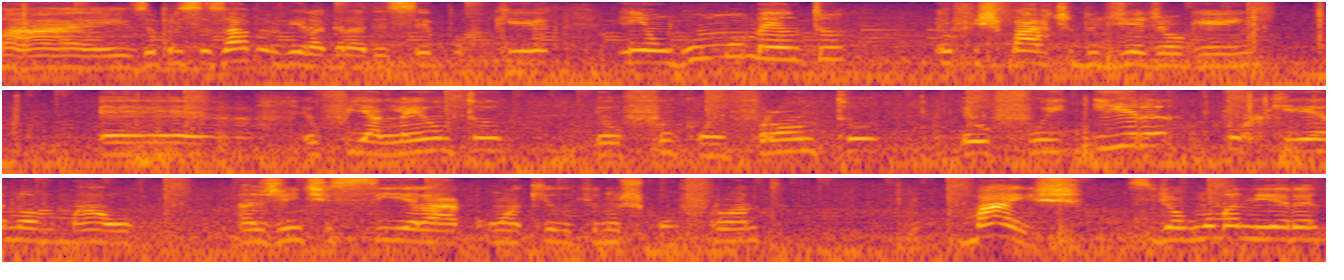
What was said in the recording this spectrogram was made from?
Mas eu precisava vir agradecer porque em algum momento eu fiz parte do dia de alguém, é, eu fui alento, eu fui confronto, eu fui ira, porque é normal a gente se irar com aquilo que nos confronta. Mas, se de alguma maneira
